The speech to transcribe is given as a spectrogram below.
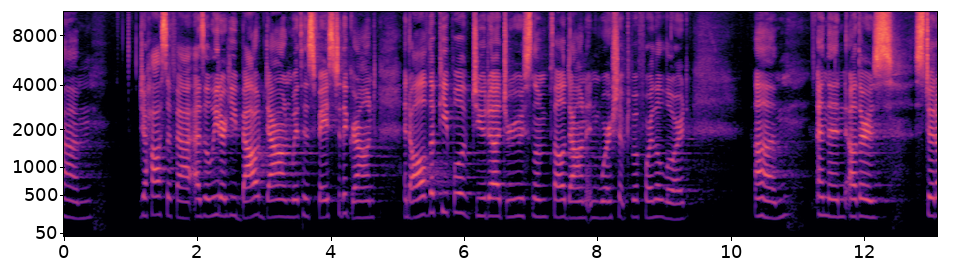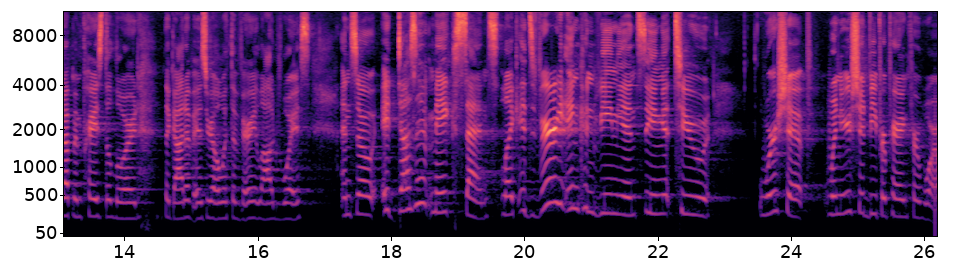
um, Jehoshaphat, as a leader, he bowed down with his face to the ground, and all the people of Judah, Jerusalem, fell down and worshiped before the Lord. Um, and then others stood up and praised the Lord, the God of Israel, with a very loud voice. And so it doesn't make sense. Like, it's very inconveniencing to worship when you should be preparing for war.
